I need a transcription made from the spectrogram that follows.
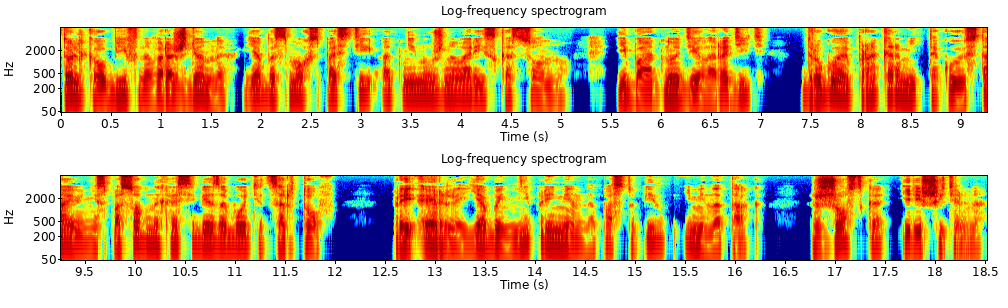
Только убив новорожденных, я бы смог спасти от ненужного риска сонну, ибо одно дело родить, другое прокормить такую стаю неспособных о себе заботиться ртов. При Эрле я бы непременно поступил именно так, жестко и решительно.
